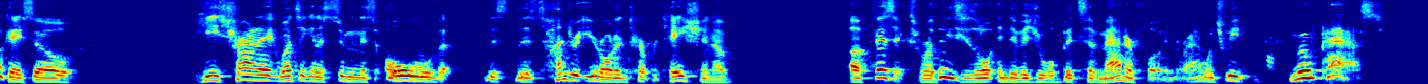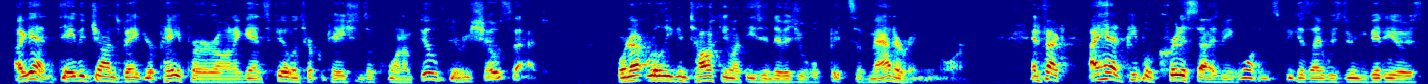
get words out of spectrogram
Okay, so he's trying to once again assuming this old this this hundred year old interpretation of of physics, where these little individual bits of matter floating around, which we've moved past. Again, David Johns Baker paper on against field interpretations of quantum field theory shows that we're not really even talking about these individual bits of matter anymore. In fact, I had people criticize me once because I was doing videos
